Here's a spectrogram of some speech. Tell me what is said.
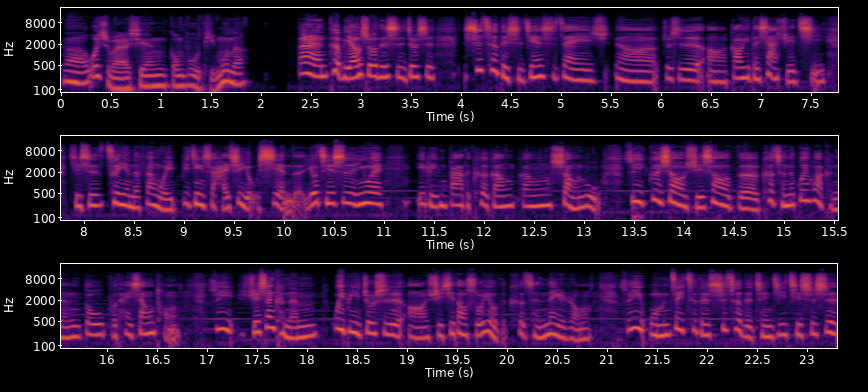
那为什么要先公布题目呢？当然，特别要说的是，就是试测的时间是在呃，就是呃高一的下学期。其实测验的范围毕竟是还是有限的，尤其是因为一零八的课刚刚上路，所以各校学校的课程的规划可能都不太相同，所以学生可能未必就是啊学习到所有的课程内容。所以我们这次的试测的成绩其实是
